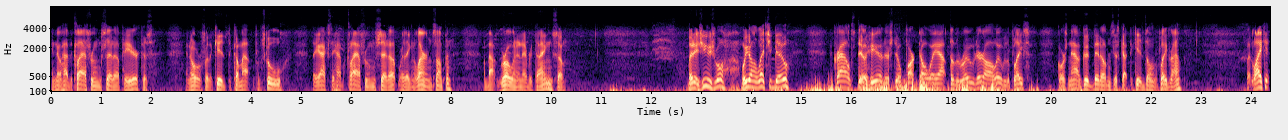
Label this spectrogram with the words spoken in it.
And they'll have the classroom set up here because in order for the kids to come out from school, they actually have a classroom set up where they can learn something about growing and everything. So, but as usual, we're gonna let you go. The crowd's still here. They're still parked all the way out to the road. They're all over the place. Of course, now a good bit of them's just got the kids on the playground. But like it,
